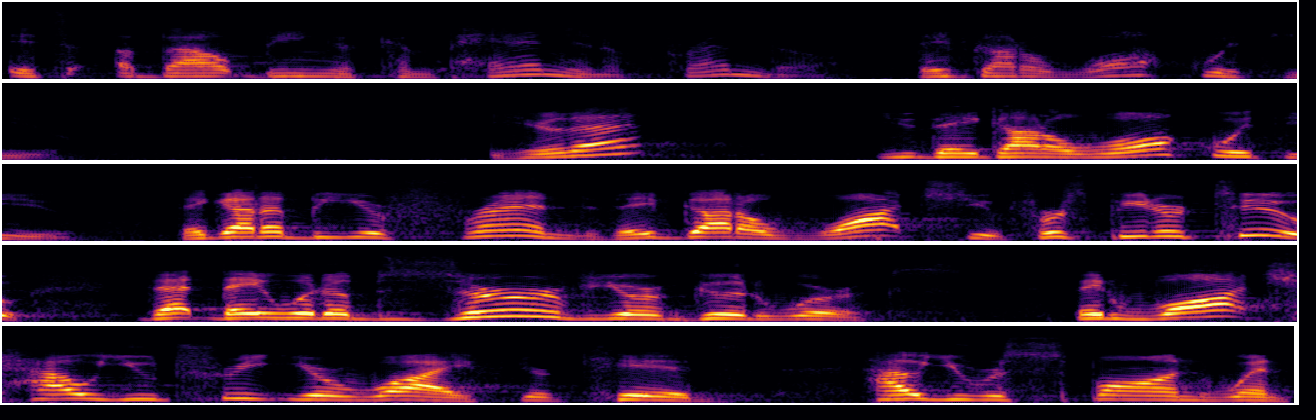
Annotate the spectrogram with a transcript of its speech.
it's about being a companion, a friend, though. They've got to walk with you. You hear that? You, they got to walk with you. They got to be your friend. They've got to watch you. 1 Peter 2, that they would observe your good works. They'd watch how you treat your wife, your kids, how you respond when,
